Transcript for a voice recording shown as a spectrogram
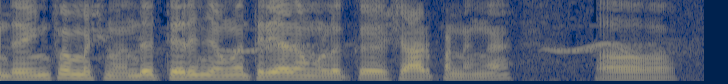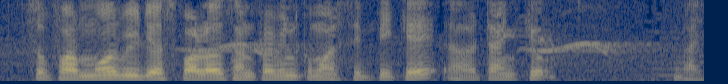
இந்த இன்ஃபர்மேஷன் வந்து தெரிஞ்சவங்க தெரியாதவங்களுக்கு ஷேர் பண்ணுங்கள் so for more videos follow us and Praveen Kumar CBK thank you bye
